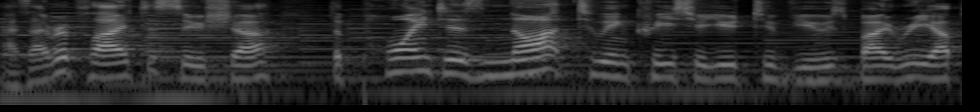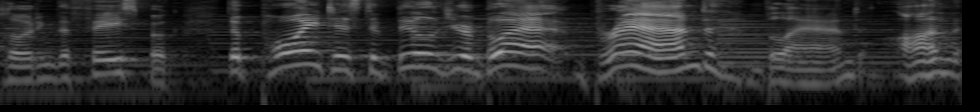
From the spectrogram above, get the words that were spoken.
As I replied to Susha, the point is not to increase your YouTube views by re-uploading to Facebook. The point is to build your brand, bland, on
